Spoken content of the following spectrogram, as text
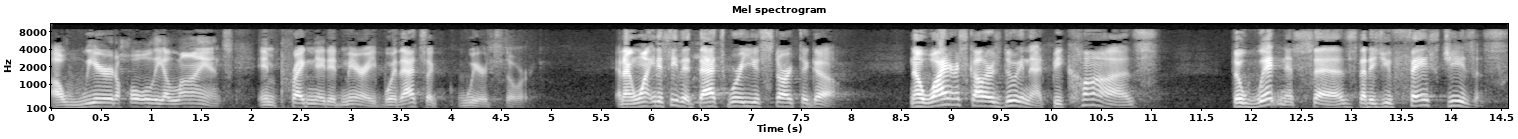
a, a weird holy alliance impregnated Mary. Boy, that's a weird story. And I want you to see that that's where you start to go. Now, why are scholars doing that? Because the witness says that as you face Jesus,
